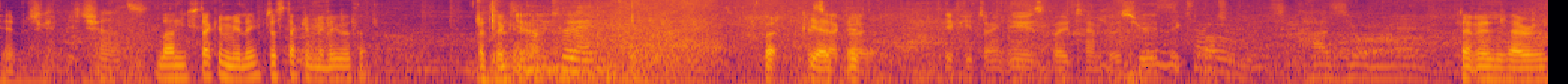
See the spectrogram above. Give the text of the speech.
damage can be a chance. Lun, stack a melee. Just stack a melee with it. That's okay. Too late. But yeah, Exactly. it, If you don't use bow tempers, you're a big problem. don't move with arrows.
